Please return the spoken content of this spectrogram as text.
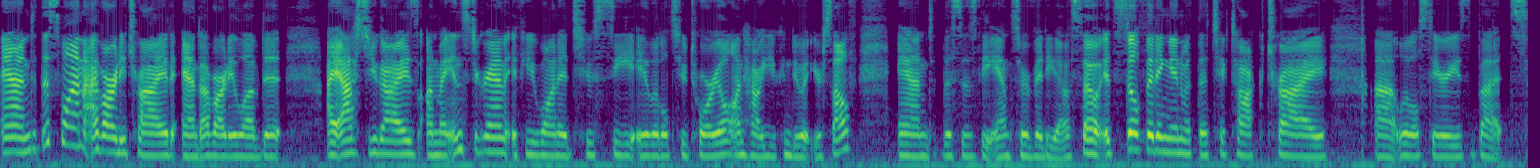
And this one I've already tried and I've already loved it. I asked you guys on my Instagram if you wanted to see a little tutorial on how you can do it yourself. And this is the answer video. So it's still fitting in with the TikTok try uh, little series, but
